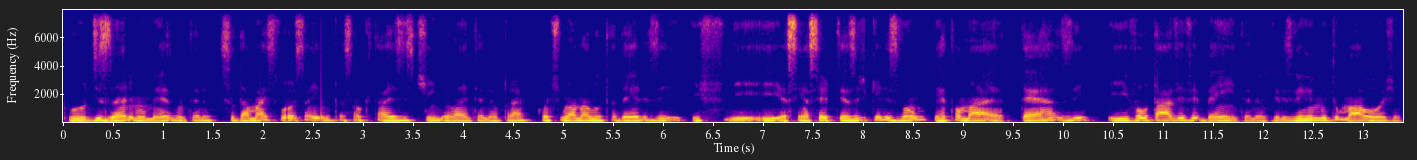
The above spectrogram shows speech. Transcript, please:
Por desânimo mesmo, entendeu? Isso dá mais força ainda no pessoal que tá resistindo lá, entendeu? Para continuar na luta deles e, e, e, assim, a certeza de que eles vão retomar terras e, e voltar a viver bem, entendeu? Porque eles vivem muito mal hoje,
